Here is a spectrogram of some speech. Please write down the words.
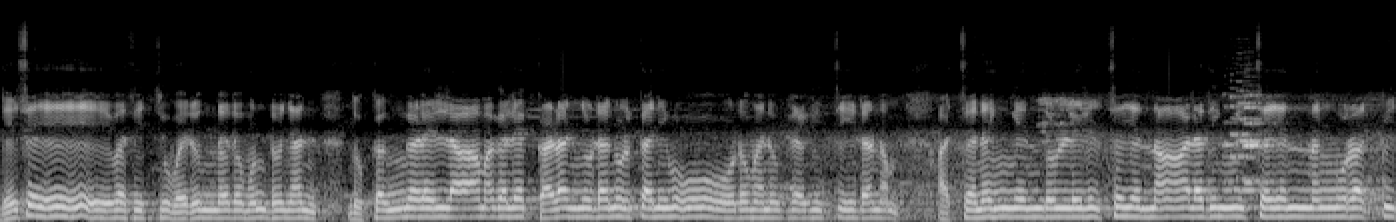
ദേശേ വസിച്ചു വരുന്നതുമുണ്ടു ഞാൻ. ദുഃഖങ്ങളെല്ലാം അകലെ കളഞ്ഞുടൻ ഉൾക്കനിവോടും അനുഗ്രഹിച്ചിടണം. അച്ഛനെങ്ങെന്തുള്ളിലിച്ചയെന്നാൽ അതിങ്ങിച്ചയെന്നങ്ങുറപ്പി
